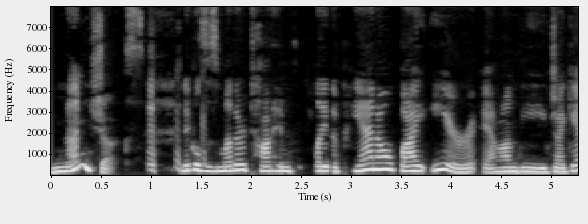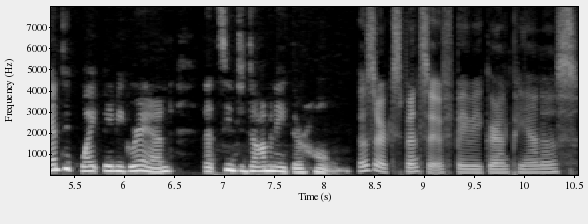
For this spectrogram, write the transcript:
nunchucks. Nichols' mother taught him to play the piano by ear on the gigantic white baby grand that seemed to dominate their home. Those are expensive baby grand pianos.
